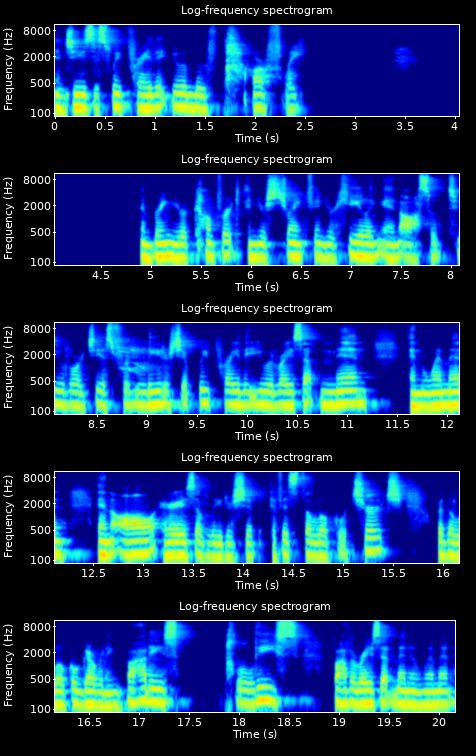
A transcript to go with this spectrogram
And Jesus, we pray that you would move powerfully and bring your comfort and your strength and your healing and also too lord jesus for leadership we pray that you would raise up men and women in all areas of leadership if it's the local church or the local governing bodies police father raise up men and women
